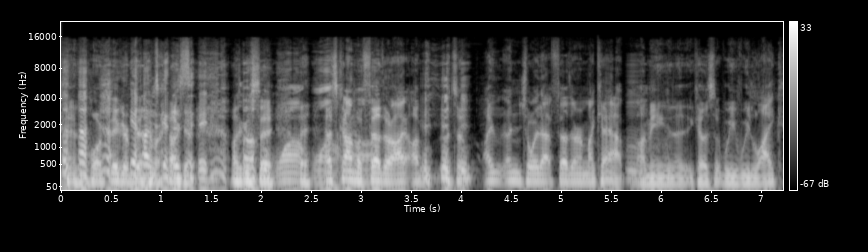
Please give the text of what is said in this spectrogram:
more bigger. Yeah, I was gonna okay. say, I was gonna say wah, uh, wah, that's kind of a feather. I I, that's a, I enjoy that feather in my cap. I mean, uh, because we we like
